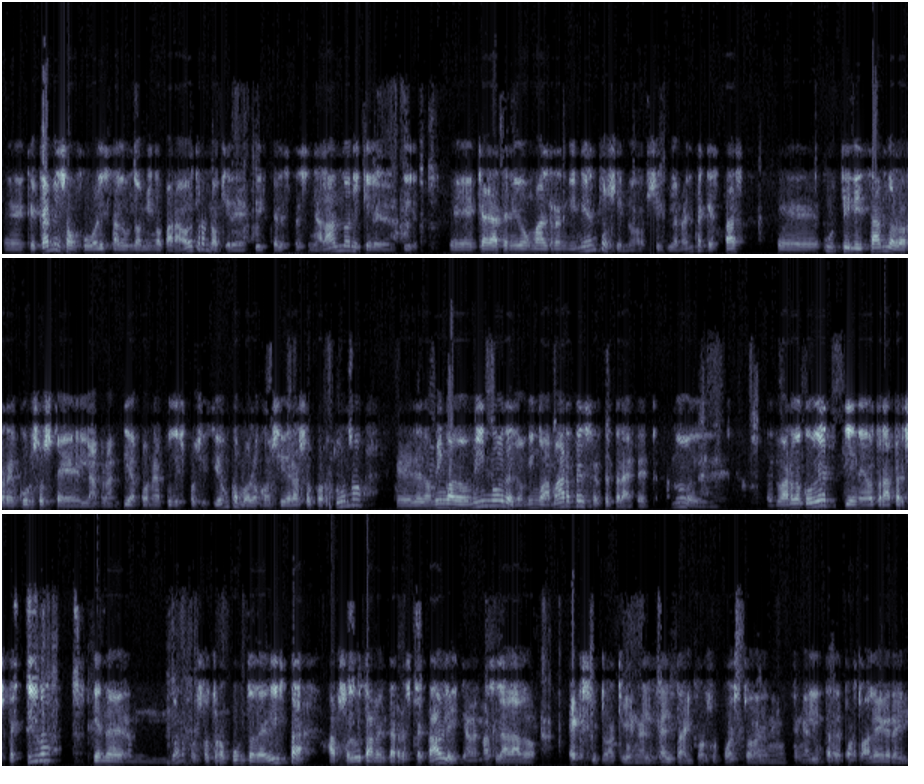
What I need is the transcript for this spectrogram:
eh, que cambies a un futbolista de un domingo para otro no quiere decir que le esté señalando, ni quiere decir eh, que haya tenido un mal rendimiento, sino simplemente que estás eh, utilizando los recursos que la plantilla pone a tu disposición como lo consideras oportuno, de domingo a domingo, de domingo a martes, etcétera, etcétera. ¿no? Eduardo Coudet tiene otra perspectiva, tiene bueno, pues otro punto de vista absolutamente respetable y que además le ha dado éxito aquí en el Celta y por supuesto en, el Inter de Porto Alegre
